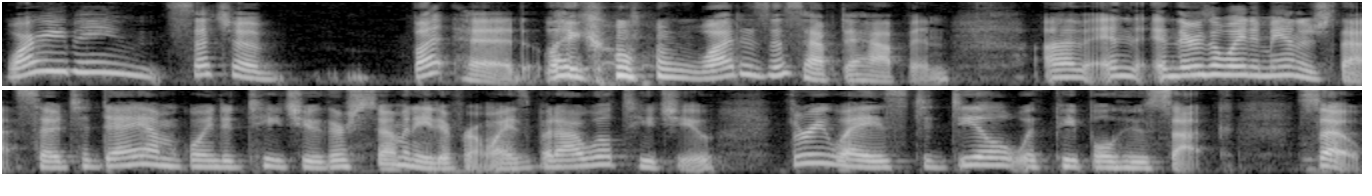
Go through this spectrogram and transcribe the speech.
why are you being such a butthead? Like, why does this have to happen? Um, and, and there's a way to manage that. So today I'm going to teach you, there's so many different ways, but I will teach you three ways to deal with people who suck. So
